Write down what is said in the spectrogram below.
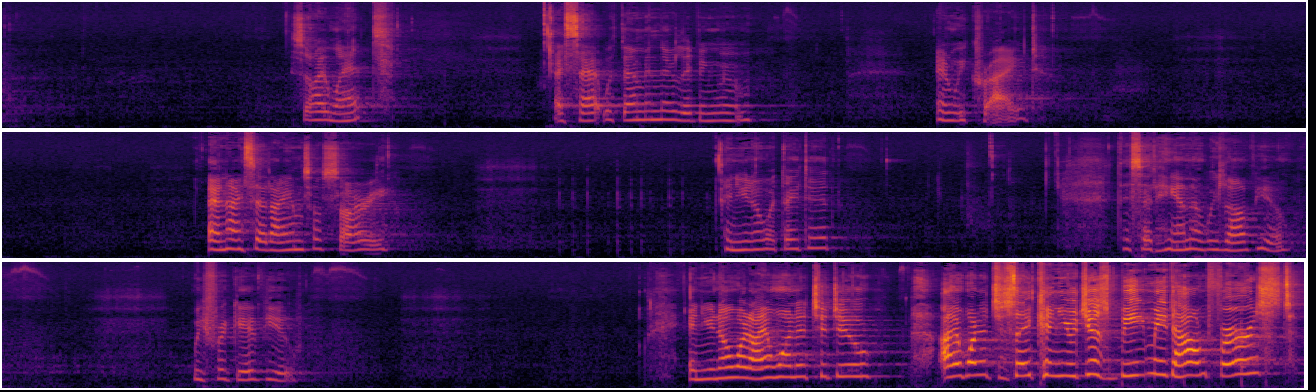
So I went. I sat with them in their living room and we cried. And I said, I am so sorry. And you know what they did? They said, Hanne, we love you. We forgive you. And you know what I wanted to do? I wanted to say, Can you just beat me down first?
